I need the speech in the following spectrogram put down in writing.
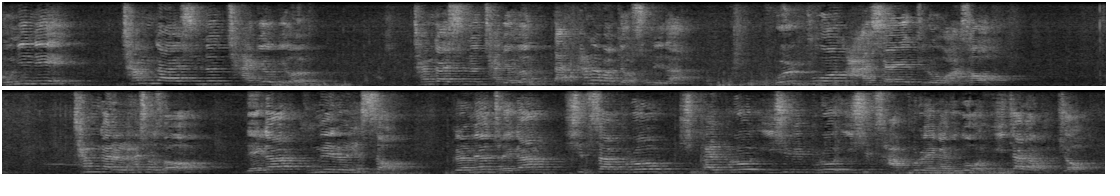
본인이 참가할 수 있는 자격은 참가할 수 있는 자격은 딱 하나밖에 없습니다. 골프원 아시아에 들어와서 참가를 하셔서 내가 구매를 했어. 그러면 저희가 14%, 18%, 21%, 24% 해가지고 이자가 붙죠.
